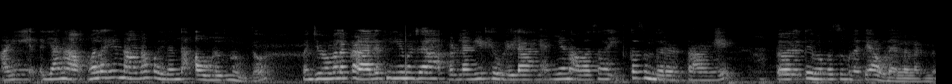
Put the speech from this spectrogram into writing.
आणि या नाव मला हे नाव ना पहिल्यांदा आवडत नव्हतं. पण जेव्हा मला कळालं की हे माझ्या वडिलांनी ठेवलेलं आहे आणि या नावाचा इतका सुंदर अर्थ आहे तर तेव्हापासून मला ते आवडायला लागलं.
